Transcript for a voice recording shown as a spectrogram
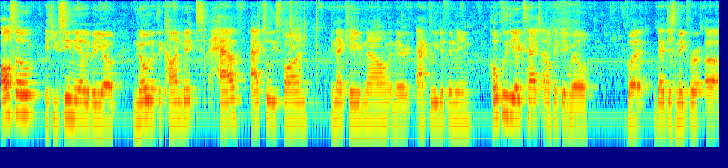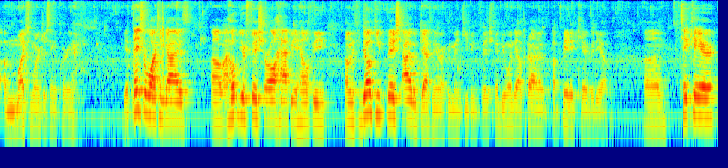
also, if you've seen the other video, know that the convicts have actually spawned in that cave now, and they're actively defending. Hopefully the eggs hatch. I don't think they will, but that just make for a, a much more interesting aquarium. yeah, thanks for watching, guys. Um, I hope your fish are all happy and healthy. Um, if you don't keep fish, I would definitely recommend keeping fish. Maybe one day I'll put out a, a betta care video. Um, take care.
